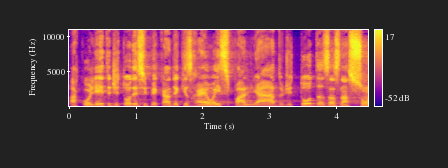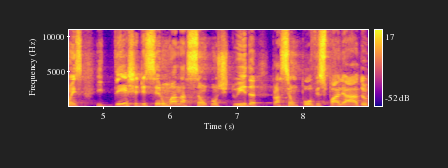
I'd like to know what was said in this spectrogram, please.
A colheita de todo esse pecado é que Israel é espalhado de todas as nações e deixa de ser uma nação constituída para ser um povo espalhado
